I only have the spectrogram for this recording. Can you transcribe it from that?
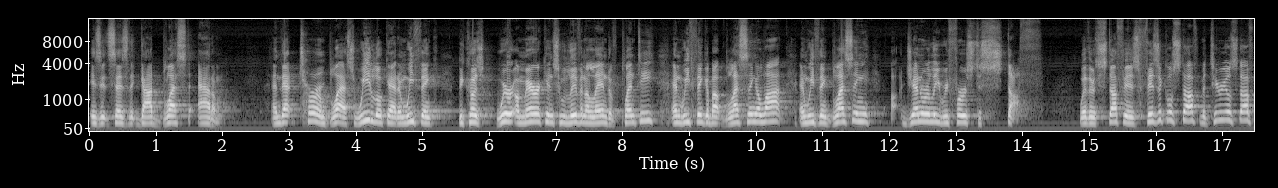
is it says that God blessed Adam. And that term, bless, we look at and we think, because we're Americans who live in a land of plenty and we think about blessing a lot, and we think blessing uh, generally refers to stuff. Whether stuff is physical stuff, material stuff,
